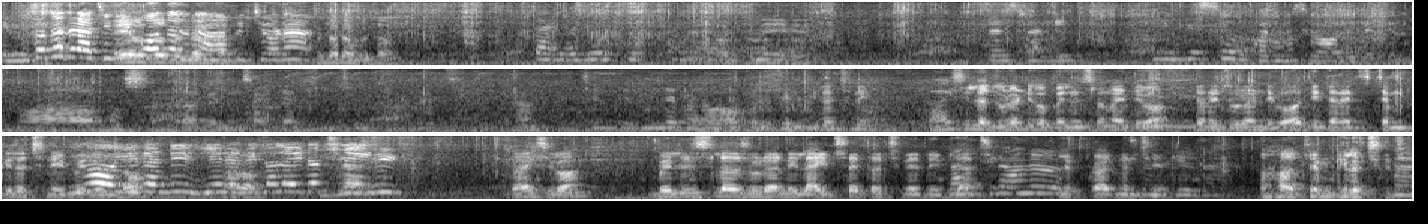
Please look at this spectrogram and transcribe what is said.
ఇంకొకదిరా చినిగిపోతుందిరా పిచ్చోడా కూర్చో కూర్చో వచ్చినాయి ఫ్రెండ్స్ రండి ఒకటి మిస్ కావాలి వీళ్ళకి. వావ్ మస్తు ఉందిరా బెలూన్స్ అయితే ఆ? చెంకిలు ఉండే పదవ వావ్, చెంకీలు వచ్చినాయి గాయస్ ఇలా చూడండి ఇగో బెలూన్స్లో అయితే ఇగో. ఇక్కడ చూడండి ఇగో. దీంట్లో అయితే చెంకీలు వచ్చినాయి బెలూన్ గాయస్ ఇగో బెలూన్స్లో చూడండి లైట్స్ అయితే వచ్చినాయి దీంట్లో. ఫ్లిప్కార్ట్ నుంచి. చెంకీలు వచ్చినాయి.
